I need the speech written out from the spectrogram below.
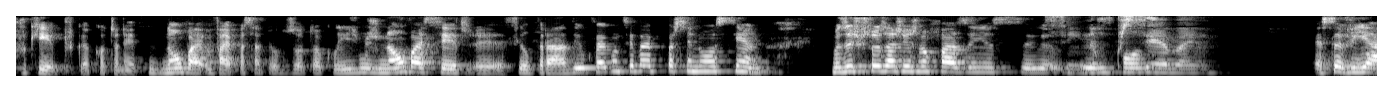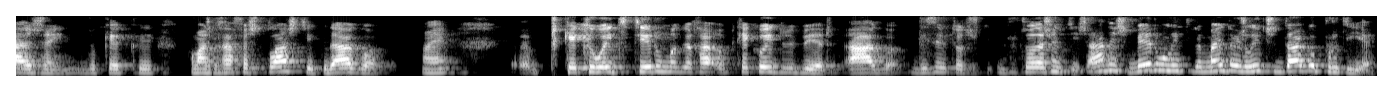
porquê? Porque a cotonete não vai, vai passar pelos autocolismos, não vai ser uh, filtrada e o que vai acontecer vai aparecer no oceano. Mas as pessoas às vezes não fazem esse. Sim, esse não percebem. Ponto, essa viagem do que é que. como as garrafas de plástico, de água, não é? Porque é que eu hei de ter uma garrafa, porque é que eu hei de beber água? Dizem todos, toda a gente diz, ah, deixa beber um litro e meio, dois litros de água por dia.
